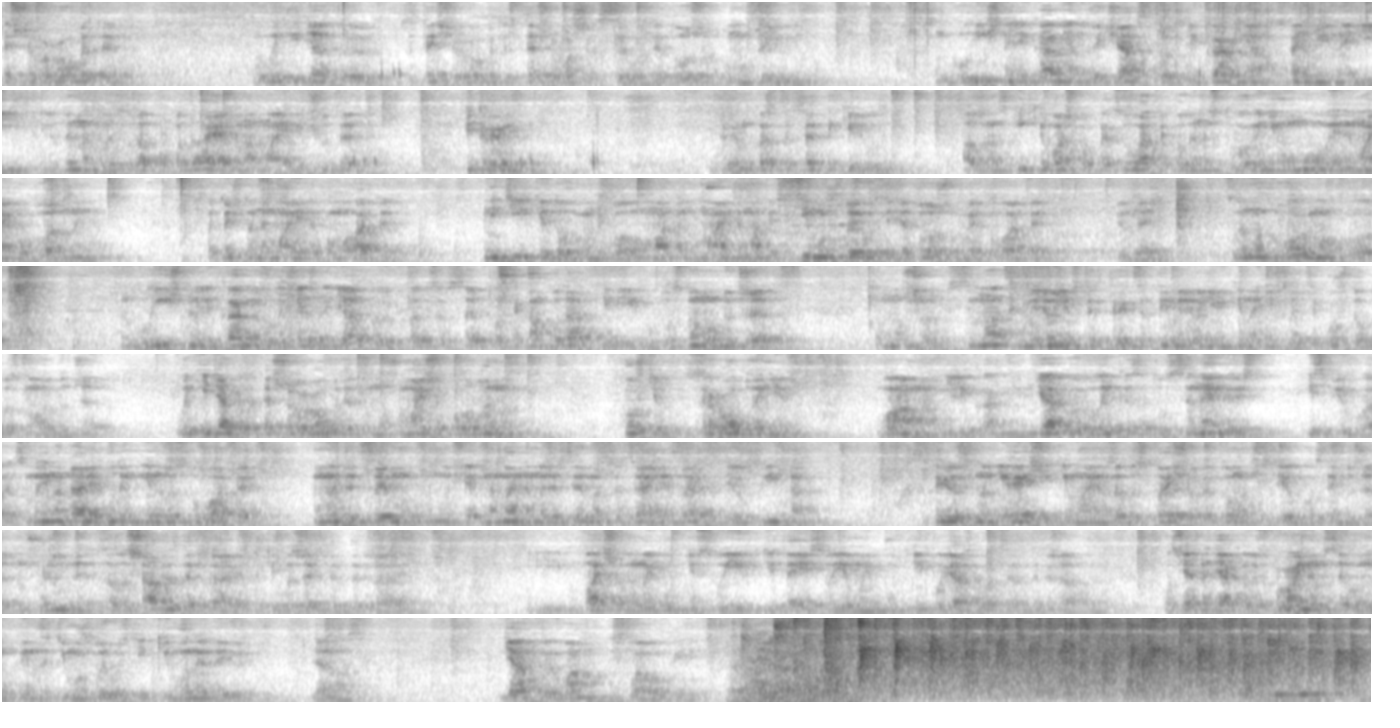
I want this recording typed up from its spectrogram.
те, що ви робите. Велике дякую за те, що ви робите те, що в ваших силах, для того, щоб допомогти людям. Онкологічна лікарня дуже часто лікарня останньої надії. Людина, коли сюди попадає, вона має відчути підтримку. Підтримка це все-таки люди. Але наскільки важко працювати, коли не створені умови і немає обладнання. Ви точно не маєте допомагати не тільки добрим словом, маєте мати всі можливості для того, щоб врятувати людей. Коли ми говоримо про онкологічну лікарню, величезне дякую, перш за все, платникам податків і обласному бюджету. Тому що 17 мільйонів з тих 30 мільйонів, які надійшли, це кошти обласного бюджету. Велике дякую за те, що ви робите, тому що майже половину коштів зароблені вами і лікарнею. Дякую велике за ту синергію і співпрацю. Ми і надалі будемо інвестувати в медицину, тому що, як на мене, медицина, соціальний захист і освіта три основні речі, які маємо забезпечувати, в тому числі обласний обласним бюджетом, що люди залишались в державі, хотіли жити в державі і бачили майбутнє своїх дітей, своє майбутнє і пов'язували це з державою. Величезно дякую Збройним силам України за ті можливості, які вони дають для нас. Дякую вам і слава Україні!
